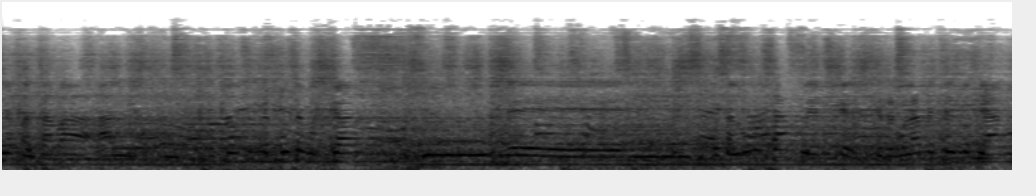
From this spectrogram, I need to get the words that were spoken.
Le faltaba algo. Entonces me puse a buscar eh, pues algunos samplers que, regularmente es lo que hago,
